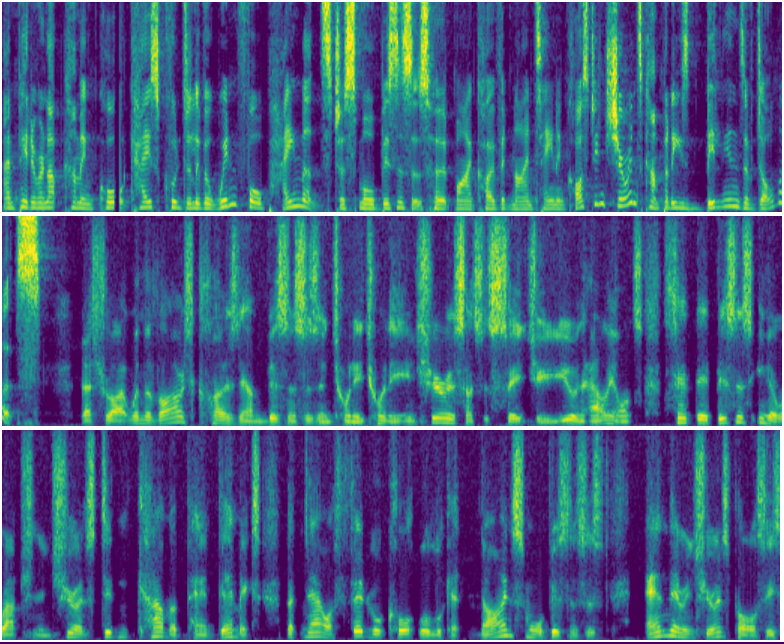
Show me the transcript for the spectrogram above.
And Peter, an upcoming court case could deliver windfall payments to small businesses hurt by COVID 19 and cost insurance companies billions of dollars. That's right. When the virus closed down businesses in 2020, insurers such as CGU and Allianz said their business interruption insurance didn't cover pandemics, but now a federal court will look at nine small businesses and their insurance policies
